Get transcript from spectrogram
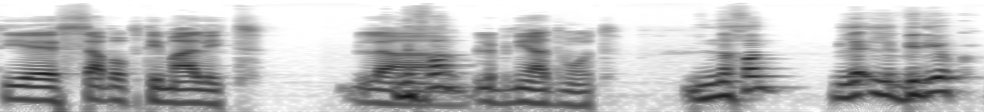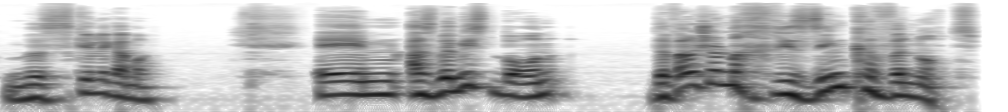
תהיה סאב אופטימלית נכון. לבניית דמות. נכון בדיוק מסכים לגמרי. אמ, אז במיסטבורן דבר ראשון מכריזים כוונות.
